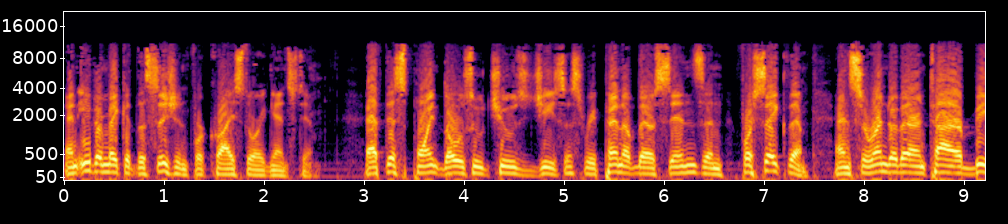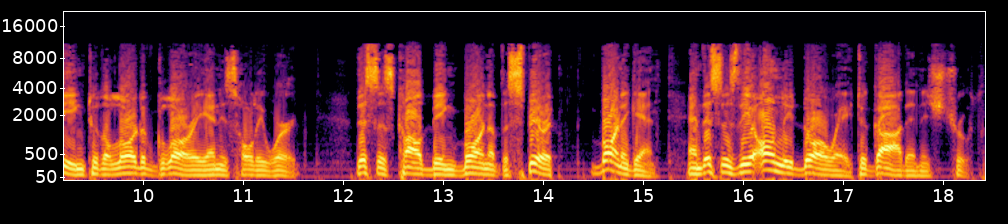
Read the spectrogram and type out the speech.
and either make a decision for Christ or against him. At this point, those who choose Jesus repent of their sins and forsake them and surrender their entire being to the Lord of glory and His holy word. This is called being born of the Spirit, born again, and this is the only doorway to God and His truth.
